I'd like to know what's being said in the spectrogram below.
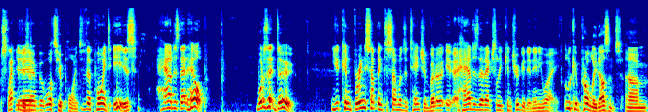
slacktivism. yeah, but what's your point? The point is, how does that help? What does that do? You can bring something to someone's attention, but uh, how does that actually contribute in any way? Look, it probably doesn't. Um,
